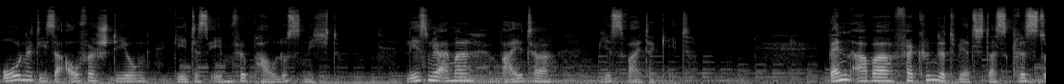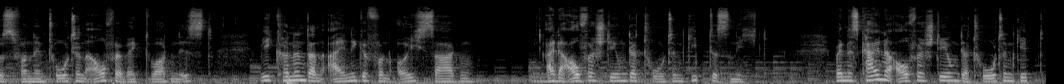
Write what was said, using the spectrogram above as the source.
ohne diese Auferstehung geht es eben für Paulus nicht. Lesen wir einmal weiter, wie es weitergeht. Wenn aber verkündet wird, dass Christus von den Toten auferweckt worden ist, wie können dann einige von euch sagen, eine Auferstehung der Toten gibt es nicht? Wenn es keine Auferstehung der Toten gibt,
